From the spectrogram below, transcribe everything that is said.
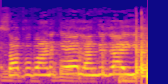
ਸੱਪ ਬਣ ਕੇ ਲੰਘ ਜਾਈਏ।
